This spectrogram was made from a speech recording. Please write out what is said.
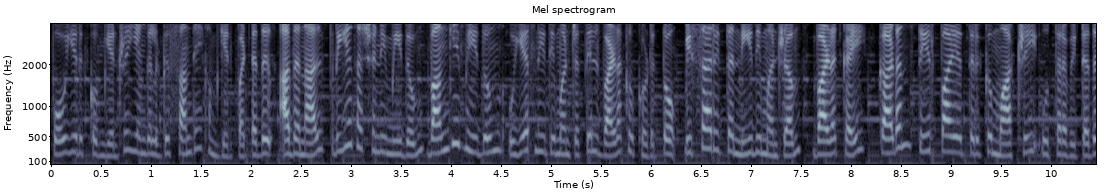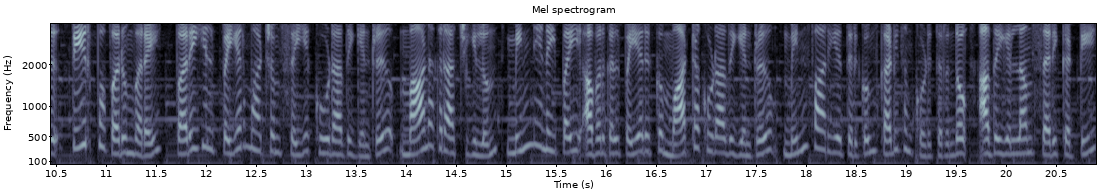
போயிருக்கும் என்று எங்களுக்கு சந்தேகம் ஏற்பட்டது. அதனால் பிரியதர்ஷினி மீதும் வங்கி மீதும் உயர்நீதிமன்றத்தில் வழக்கு கொடுத்தோம். விசாரித்த நீதிமன்றம் வழக்கை கடன் தீர்ப்பாயத்திற்கு மாற்றி உத்தரவிட்டது. தீர்ப்பு வரும் வரை வரியில் பெயர் மாற்றம் செய்யக்கூடாது என்று மாநகராட்சியிலும் மின் இணைப்பை அவர்கள் பெயருக்கு மாற்றக்கூடாது என்று மின் வாரியத்திற்கும் கடிதம் கொடுத்திருந்தோம். அதையெல்லாம் சரிக்கட்டி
